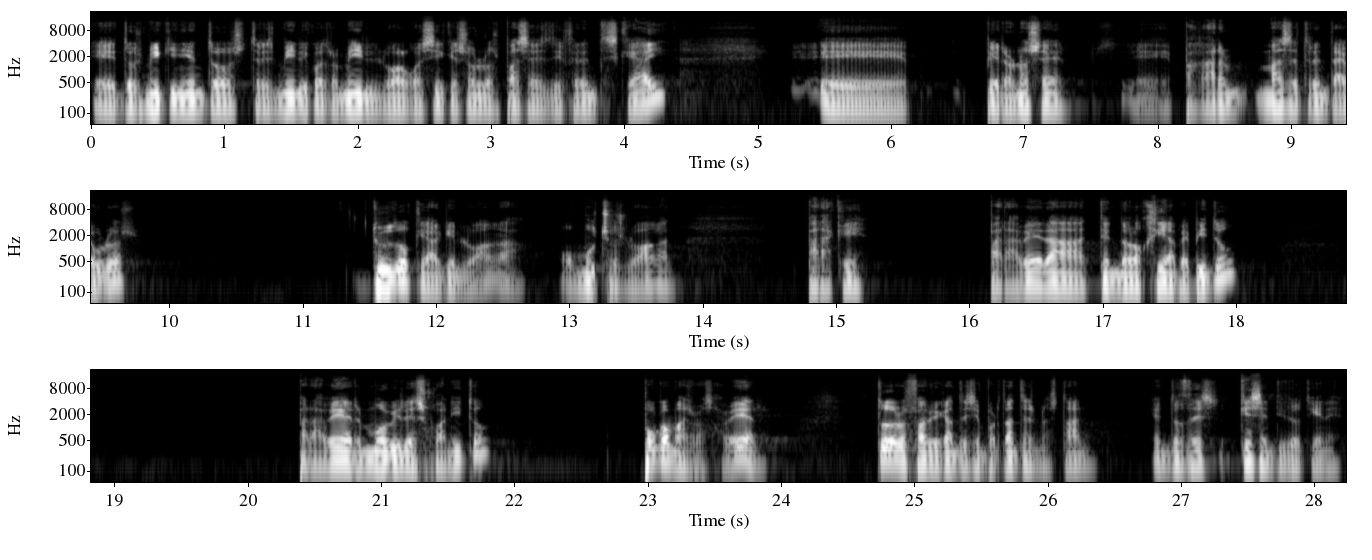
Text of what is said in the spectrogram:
2.500, 3.000 y 4.000 o algo así, que son los pases diferentes que hay. Eh, pero no sé, eh, pagar más de 30 euros, dudo que alguien lo haga, o muchos lo hagan. ¿Para qué? ¿Para ver a tecnología Pepito? ¿Para ver móviles Juanito? Poco más vas a ver todos los fabricantes importantes no están. Entonces, ¿qué sentido tiene?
